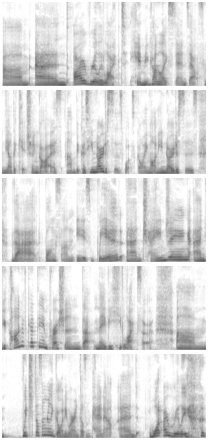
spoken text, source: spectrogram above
um, and I really liked him. He kind of like stands out from the other kitchen guys um, because he notices what's going on. He notices that Bong Sun is weird and changing, and you kind of get the impression that maybe he likes her. Um, which doesn't really go anywhere and doesn't pan out. And what I really.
